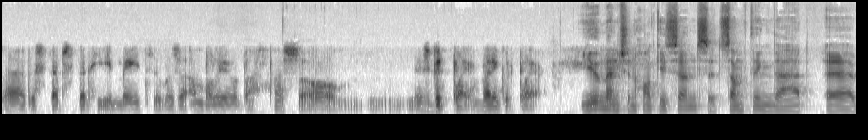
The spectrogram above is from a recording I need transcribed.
uh, the steps that he made. It was unbelievable. So he's a good player, very good player you mentioned hockey sense. It's something that uh,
